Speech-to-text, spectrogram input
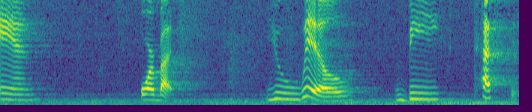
ands, or buts. You will be tested.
